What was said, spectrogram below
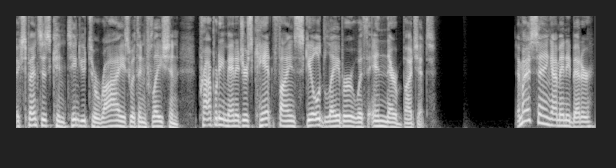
Expenses continue to rise with inflation. Property managers can't find skilled labor within their budget. Am I saying I'm any better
